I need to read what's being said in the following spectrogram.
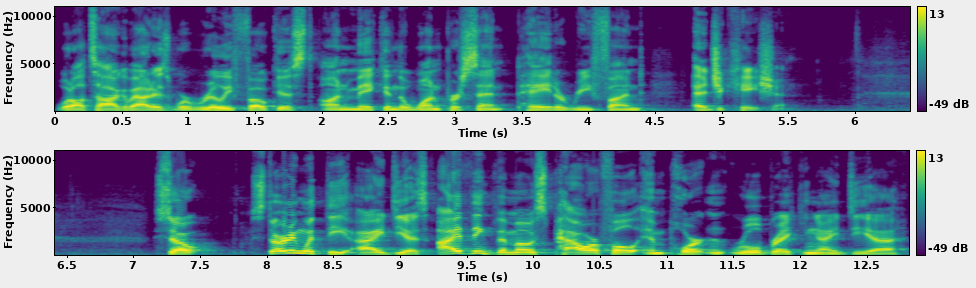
what I'll talk about is we're really focused on making the 1% pay to refund education. So, Starting with the ideas, I think the most powerful, important rule breaking idea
